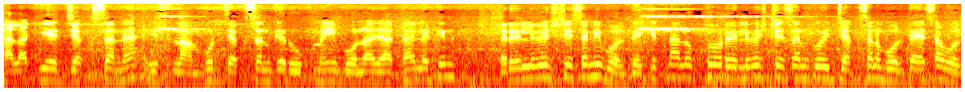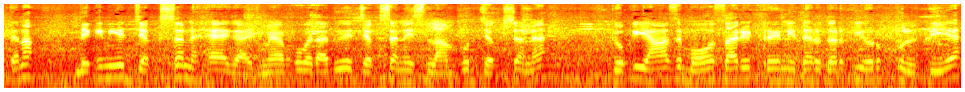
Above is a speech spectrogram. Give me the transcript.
हालाँकि ये जंक्शन है, इस्लामपुर जंक्शन के रूप में ही बोला जाता है, लेकिन रेलवे स्टेशन ही बोलते हैं। कितना लोग तो रेलवे स्टेशन को जंक्शन बोलते हैं, ऐसा बोलते हैं ना। लेकिन ये जंक्शन है गाइज़ मैं आपको बता दूँ, ये जंक्शन इस्लामपुर जंक्शन है। क्योंकि यहाँ से बहुत सारी ट्रेन इधर उधर की ओर खुलती है।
